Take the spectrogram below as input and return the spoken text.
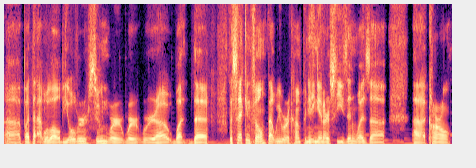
uh, but that will all be over soon. We're we're we're uh, what the the second film that we were accompanying in our season was uh, uh, Carl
